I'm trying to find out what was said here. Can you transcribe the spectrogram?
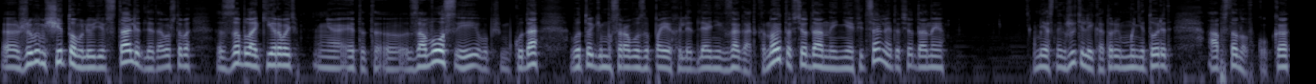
живым щитом люди встали для того, чтобы заблокировать этот завоз, и, в общем, куда в итоге мусоровозы поехали, для них загадка. Но это все данные неофициальные, это все данные местных жителей, которые мониторят обстановку. К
